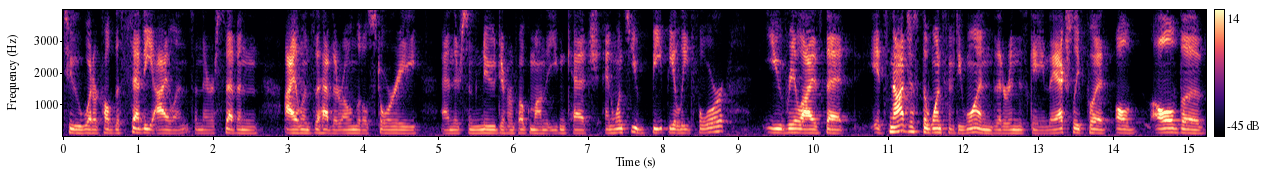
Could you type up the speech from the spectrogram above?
to what are called the Sevii Islands, and there are seven islands that have their own little story. And there's some new different Pokemon that you can catch. And once you beat the Elite Four, you realize that it's not just the 151 that are in this game. They actually put all all the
